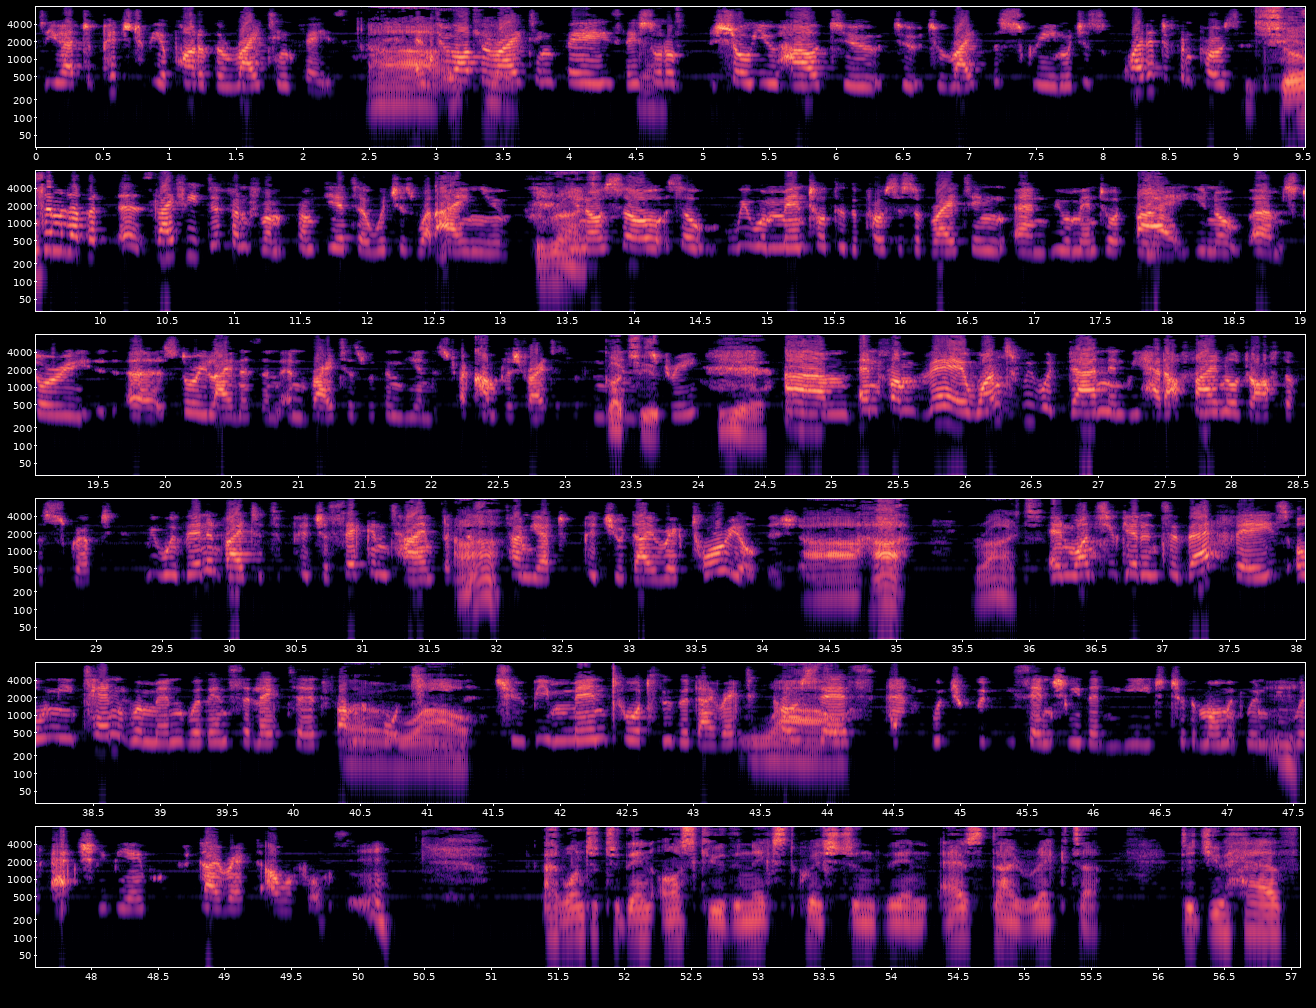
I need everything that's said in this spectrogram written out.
So you had to pitch to be a part of the writing phase. Ah, and throughout okay. the writing phase, they right. sort of show you how to, to, to write the screen, which is quite a different process. Sure. Similar, but uh, slightly different from, from theater, which is what I knew. Right. You know, so, so we were mentored through the process of writing and we were mentored by, you know, um, story, uh, storyliners and, and writers within the industry, accomplished writers within Got the industry. You. Yeah. Um, and from there, once we were done and we had our final draft of the script, we were then invited to pitch a second time, but ah. this time you had to pitch your directorial vision. Aha. Right. And once you get into that phase, only 10 women were then selected from oh, the 14 wow. to be mentored through the directing wow. process, and which would essentially then lead to the moment when mm. we would actually be able to direct our films. Mm. I wanted to then ask you the next question then. As director, did you have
